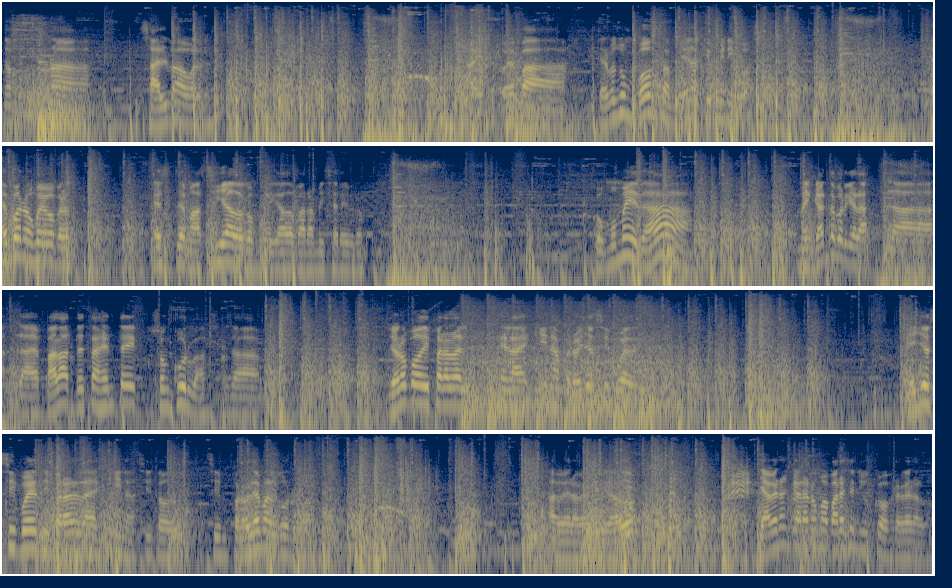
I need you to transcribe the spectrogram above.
no sé, una salva o algo. Y tenemos un boss también, aquí un mini boss. Es bueno el juego, pero es demasiado complicado para mi cerebro. ¿Cómo me da? Me encanta porque las balas de esta gente son curvas. O sea, yo no puedo disparar en las esquinas, pero ellos sí pueden. Ellos sí pueden disparar en las esquinas, sí todo. Sin problema alguno. A ver, a ver, cuidado. Ya verán que ahora no me aparece ni un cofre, veralo.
